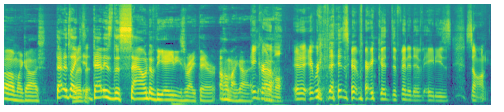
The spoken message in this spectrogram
Oh my gosh. That is like What is it? that is the sound of the 80s right there. Oh my god. Incredible. It, it, re- that is a very good definitive 80s song.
